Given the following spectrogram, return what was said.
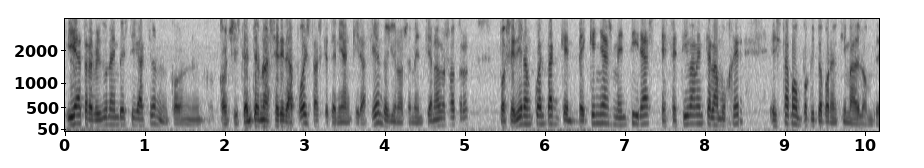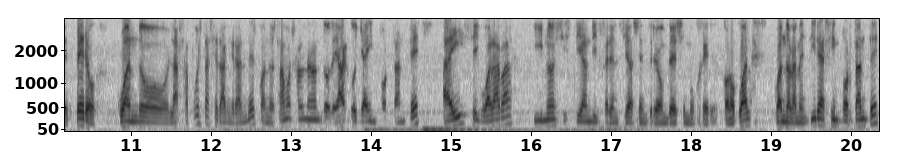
Y a través de una investigación con- consistente en una serie de apuestas que tenían que ir haciendo y unos se mentían a los otros, pues se dieron cuenta que en pequeñas mentiras efectivamente la mujer estaba un poquito por encima del hombre. Pero cuando las apuestas eran grandes, cuando estábamos hablando de algo ya importante, ahí se igualaba y no existían diferencias entre hombres y mujeres. Con lo cual, cuando la mentira es importante,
